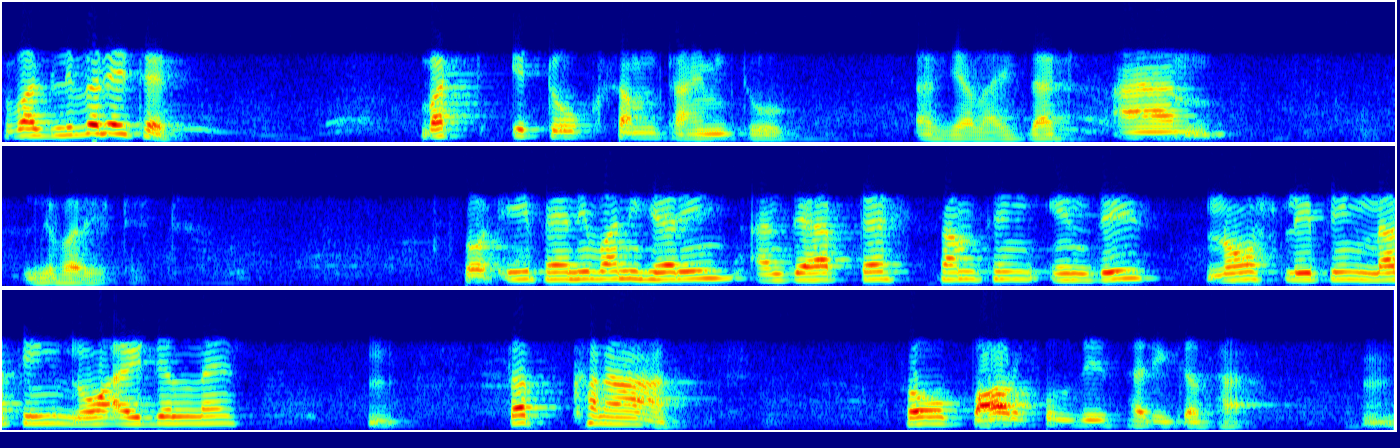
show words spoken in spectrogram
he was liberated. But it took some time to realize that I am liberated. So if anyone hearing and they have tested something in this, no sleeping, nothing, no idleness, hmm, Tatkhanat, so powerful this Harikatha. Hmm?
